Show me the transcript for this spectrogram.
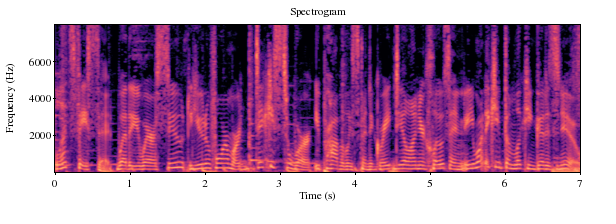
Let's face it, whether you wear a suit, uniform, or dickies to work, you probably spend a great deal on your clothes and you want to keep them looking good as new.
